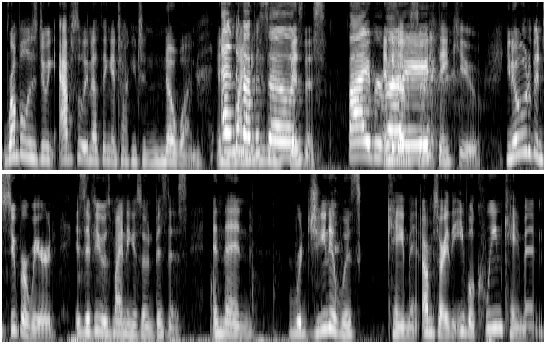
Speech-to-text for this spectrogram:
Rumple is doing absolutely nothing and talking to no one and End of minding his own business. Bye, End everybody. of episode. Thank you. You know what would have been super weird is if he was minding his own business and then Regina was came in. I'm sorry, the evil queen came in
